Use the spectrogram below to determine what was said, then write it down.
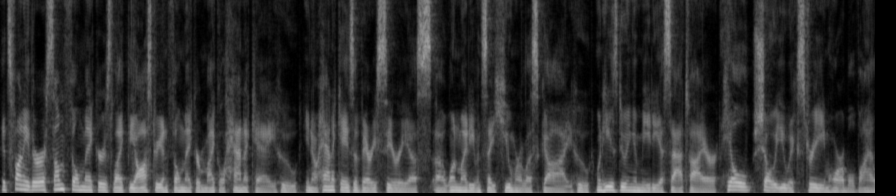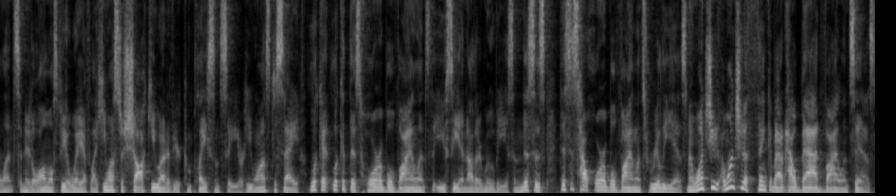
It's funny, there are some filmmakers like the Austrian filmmaker Michael Haneke, who, you know, Haneke is a very serious, uh, one might even say humorless guy who, when he's doing a media satire, he'll show you extreme, horrible violence, and it'll almost be a way of like he wants to shock you out of your complacency, or he wants to say, look at look at this horrible violence that you see in other movies, and this is this is how horrible violence really is. And I want you I want you to think about how bad violence is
